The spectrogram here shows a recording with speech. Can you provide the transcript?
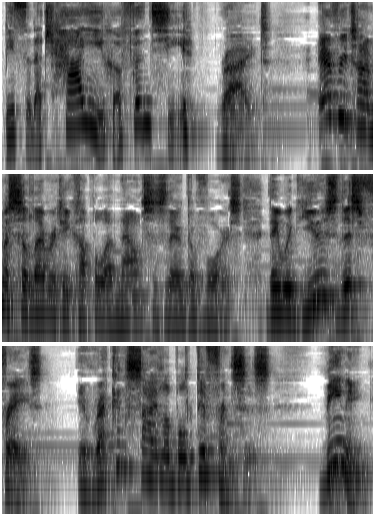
彼此的差异和分歧。Right. Every time a celebrity couple announces their divorce, they would use this phrase, irreconcilable differences, meaning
